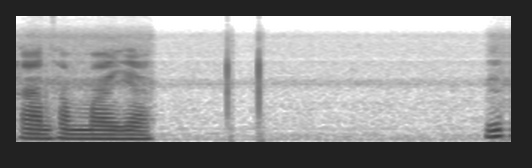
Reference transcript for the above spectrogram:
คานทำไมอะปึ๊บ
